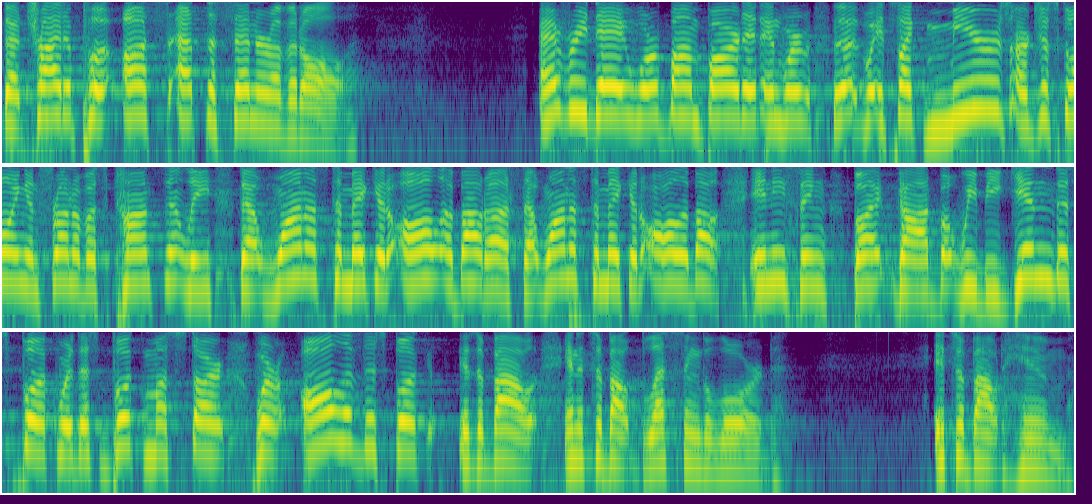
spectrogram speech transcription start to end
that try to put us at the center of it all? Every day we're bombarded, and we're, it's like mirrors are just going in front of us constantly that want us to make it all about us, that want us to make it all about anything but God. But we begin this book where this book must start, where all of this book is about, and it's about blessing the Lord. It's about Him.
